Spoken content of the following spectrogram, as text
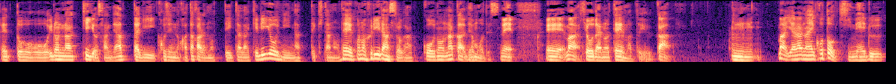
えっと、いろんな企業さんであったり、個人の方から乗っていただけるようになってきたので、このフリーランスの学校の中でもですね、えー、まあ、表題のテーマというか、うん、まあ、やらないことを決める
